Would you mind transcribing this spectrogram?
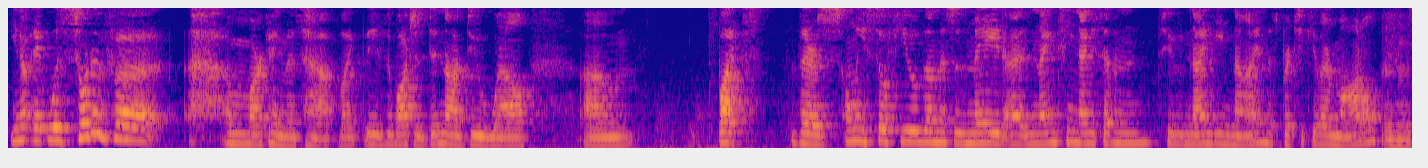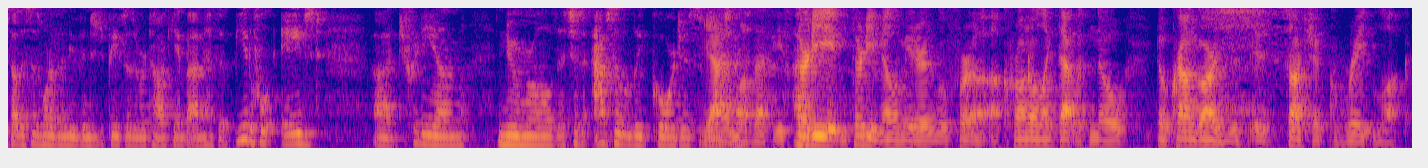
you know, it was sort of uh, a marketing mishap. Like these watches did not do well, um, but there's only so few of them. This was made uh, 1997 to 99. This particular model. So this is one of the new vintage pieces we're talking about. It has a beautiful aged uh, tritium numerals. It's just absolutely gorgeous. yeah. I love that piece. 38, 38 millimeters well, for a, a chrono like that with no no crown guards is, is such a great look.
